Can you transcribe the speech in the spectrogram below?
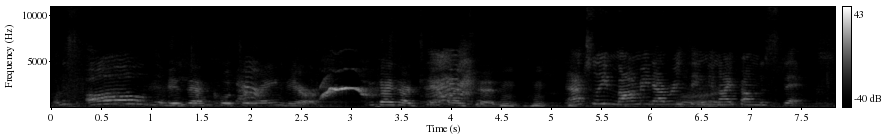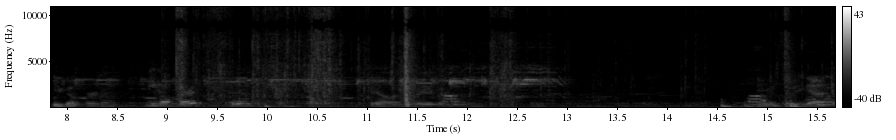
What is? all the. Is that Coulter reindeer? You guys are talented. Actually, Mom made everything, and I found the sticks. You go first. Me go first? Callan, Raven. Oh. Even so you got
